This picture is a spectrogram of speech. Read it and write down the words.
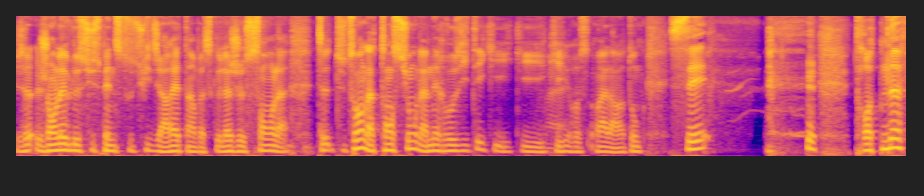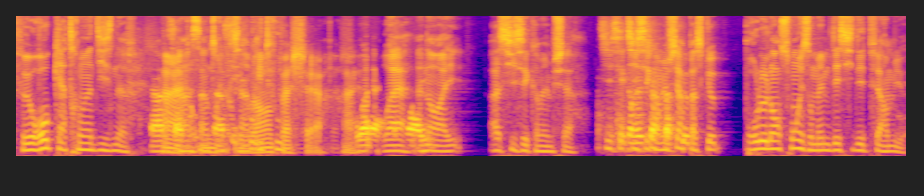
J'enlève le suspense tout de suite, j'arrête hein, parce que là je sens la, tu sens la tension, la nervosité qui, qui, qui voilà. Donc c'est 39,99€. Ah, ah, c'est un, prix de fou. pas cher. Ouais, ah, non, ah si, c'est quand même cher. Si, c'est quand, même cher, parce, que... pour le lancement, ils ont même décidé de faire mieux.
